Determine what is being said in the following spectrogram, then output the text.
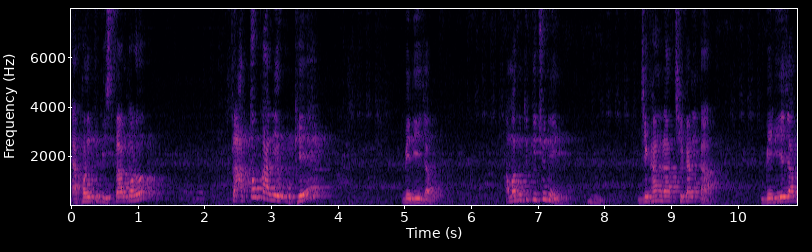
এখন একটু বিশ্রাম করো। প্রাতকালে উঠে বেরিয়ে যাব। আমাদের তো কিছু নেই। যেখানে রাত সেখানে কাজ বেরিয়ে যাব।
